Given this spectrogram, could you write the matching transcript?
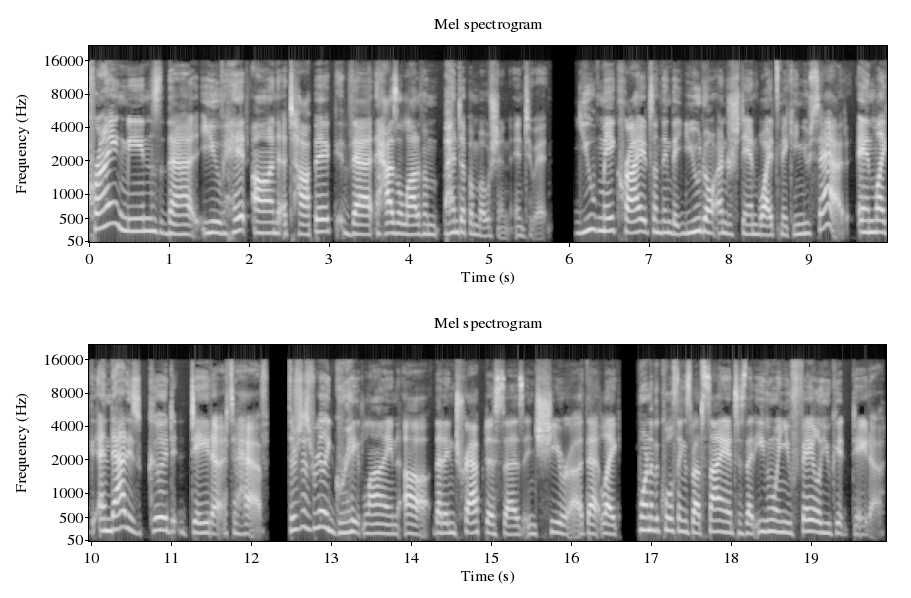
Crying means that you've hit on a topic that has a lot of pent up emotion into it. You may cry at something that you don't understand why it's making you sad. And like and that is good data to have. There's this really great line uh, that Entrapta says in She-Ra that like one of the cool things about science is that even when you fail, you get data.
